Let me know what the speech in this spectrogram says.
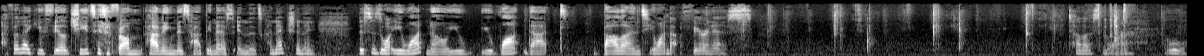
I feel like you feel cheated from having this happiness in this connection and this is what you want now. You you want that balance, you want that fairness. Tell us more. Oh,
